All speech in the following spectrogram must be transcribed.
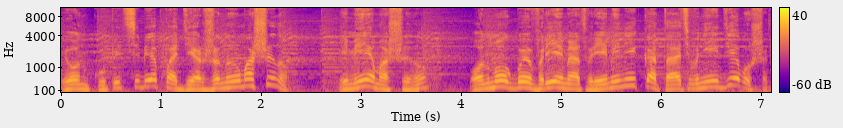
и он купит себе подержанную машину. Имея машину, он мог бы время от времени катать в ней девушек.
